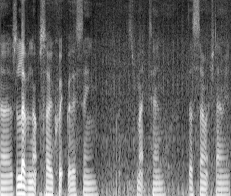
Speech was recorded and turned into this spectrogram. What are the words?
Uh, it was leveling up so quick with this thing. It's Mac 10. Does so much damage.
